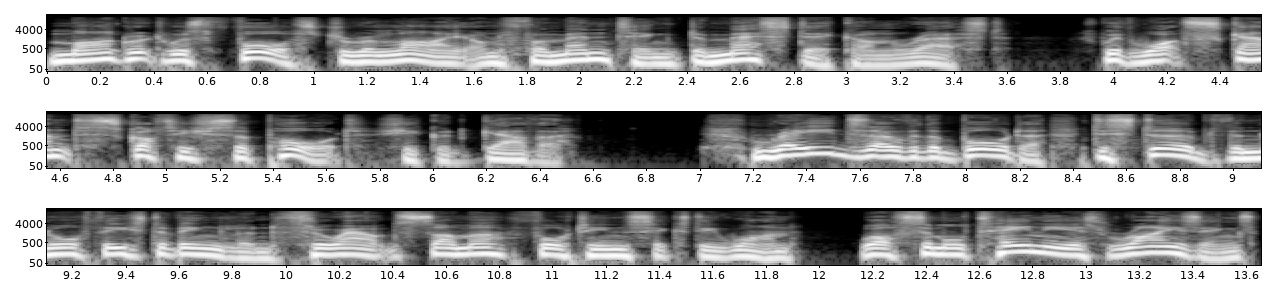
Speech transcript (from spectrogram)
Margaret was forced to rely on fomenting domestic unrest, with what scant Scottish support she could gather. Raids over the border disturbed the northeast of England throughout summer 1461, while simultaneous risings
